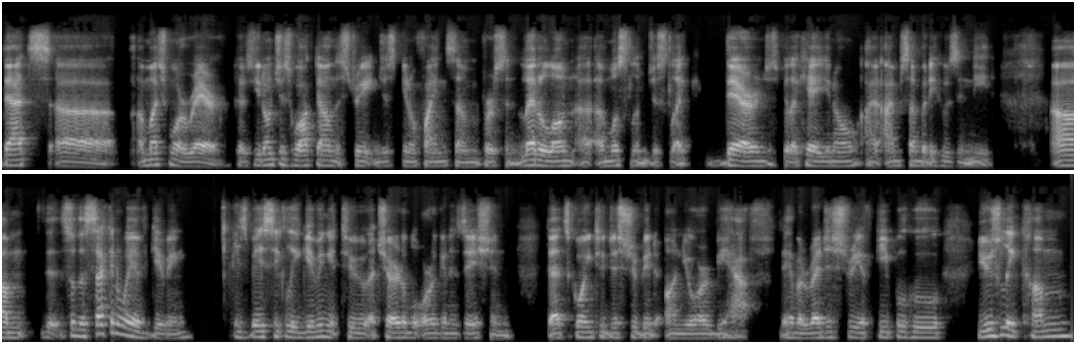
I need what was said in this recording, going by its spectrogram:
that's uh, a much more rare because you don't just walk down the street and just you know find some person let alone a, a muslim just like there and just be like hey you know I, am somebody who's in need. Um, so the second way of giving is basically giving it to a charitable organization that's going to distribute on your behalf. They have a registry of people who usually come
